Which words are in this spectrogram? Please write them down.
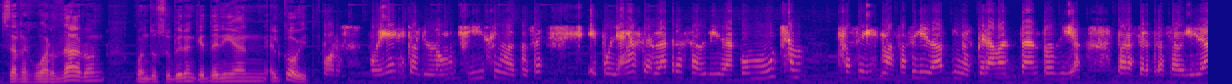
se resguardaron cuando supieron que tenían el COVID. Por supuesto, ayudó muchísimo. Entonces, eh, podían hacer la trazabilidad con mucha más facilidad y no esperaban tantos días para hacer trazabilidad.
